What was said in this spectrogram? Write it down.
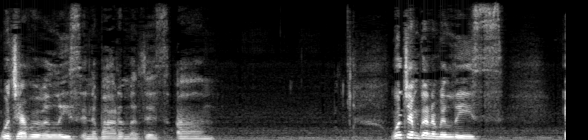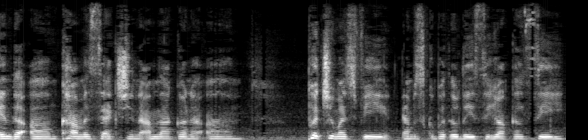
which I will release in the bottom of this, um, which I'm going to release in the um, comment section. I'm not going to um, put too much feed. I'm just going to put the release so y'all can see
